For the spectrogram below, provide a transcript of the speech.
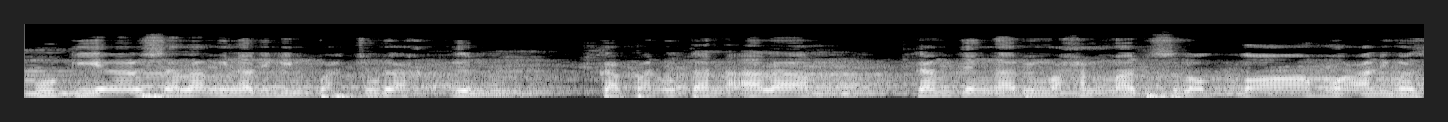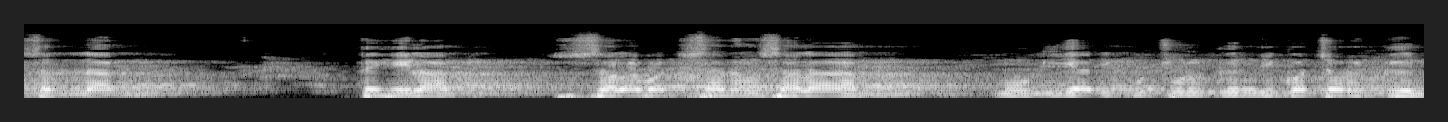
mugia salamina dilimpah curahkeun ka panutan alam Kangjeng Nabi Muhammad sallallahu alaihi wasallam. Tehilap salawat sareng salam. Mugia dikucurkeun dikocorkeun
